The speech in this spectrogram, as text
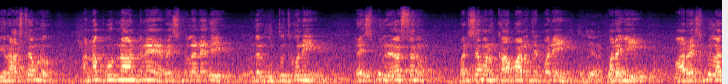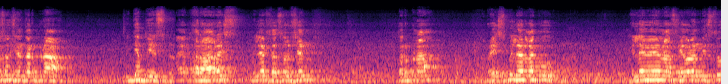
ఈ రాష్ట్రంలో అన్నపూర్ణ అంటేనే రైస్ మిల్ అనేది అందరూ గుర్తుంచుకొని రైస్ మిల్ వ్యవస్థను పరిశ్రమను కాపాడని చెప్పని మనకి మా రైస్ మిల్ అసోసియేషన్ తరఫున విజ్ఞప్తి చేస్తున్నాం. ఆ యొక్క రైస్ మిల్లర్స్ అసోసియేషన్ తరఫున రైస్ మిల్లర్లకు ఎల్లవేళ సేవలు అందిస్తూ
